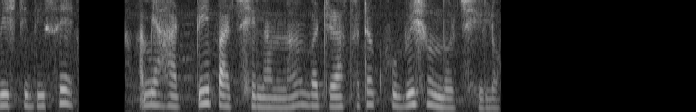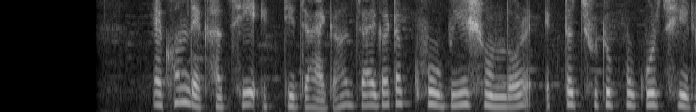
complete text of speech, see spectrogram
বৃষ্টি দিছে, আমি হাঁটতেই পারছিলাম না বাট রাস্তাটা খুবই সুন্দর ছিল। এখন দেখাচ্ছি একটি জায়গা। জায়গাটা খুবই সুন্দর, একটা ছোট পুকুর ছিল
